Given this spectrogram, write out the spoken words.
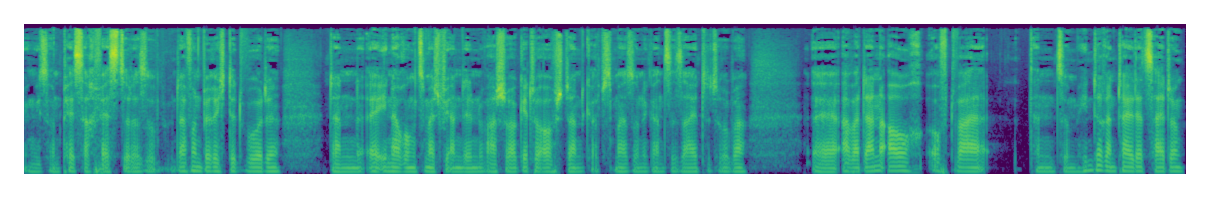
irgendwie so ein Pessachfest oder so davon berichtet wurde. Dann Erinnerungen zum Beispiel an den Warschauer Ghettoaufstand gab es mal so eine ganze Seite drüber. Äh, aber dann auch oft war dann zum hinteren Teil der Zeitung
